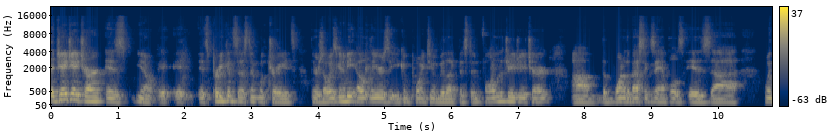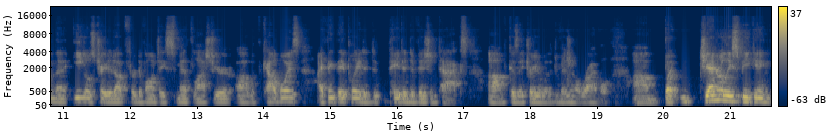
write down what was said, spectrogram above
the JJ chart is, you know, it, it, it's pretty consistent with trades. There's always going to be outliers that you can point to and be like, this didn't follow the JJ chart. Um, the one of the best examples is uh, when the Eagles traded up for DeVonta Smith last year uh, with the Cowboys. I think they played a paid a division tax because um, they traded with a divisional rival. Um, but generally speaking,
